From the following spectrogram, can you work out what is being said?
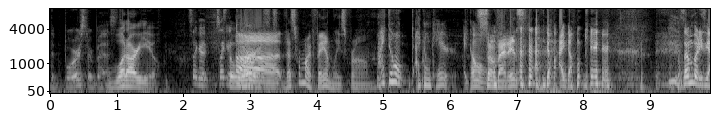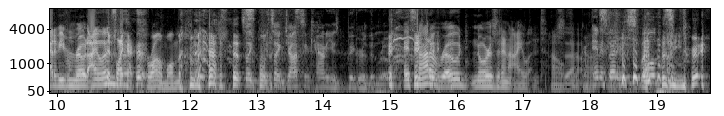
the worst or best. What are you? It's like a it's like It's a the Uh, that's where my family's from. I don't. I don't care. I don't. So that is, I don't. I don't care. Somebody's got to be from Rhode Island. it's like a crumb on the map. It's like it's like Johnson County is bigger than Rhode Island. It's not a road, nor is it an island. Oh, so. for God's And it's not even spelled right.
